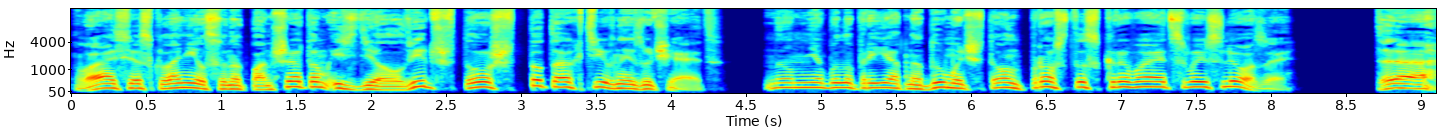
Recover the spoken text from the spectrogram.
Вася склонился над планшетом и сделал вид, что что-то активно изучает. Но мне было приятно думать, что он просто скрывает свои слезы. «Да,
